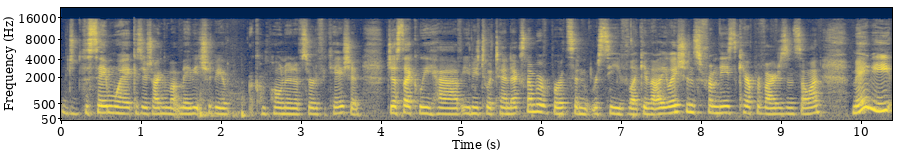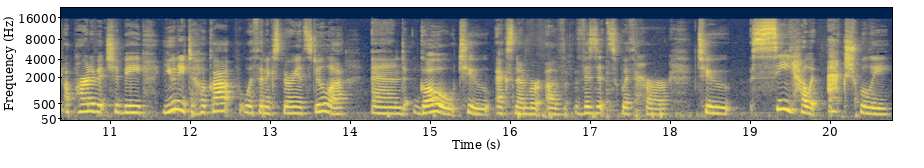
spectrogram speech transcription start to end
the same way because you're talking about maybe it should be a, a component of certification. Just like we have you need to attend x number of births and receive like evaluations from these care providers and so on. Maybe a part of it should be you need to hook up with an experienced doula and go to x number of visits with her to see how it actually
